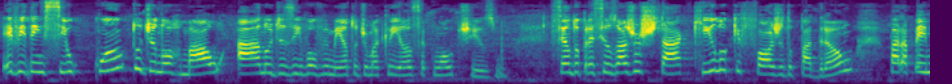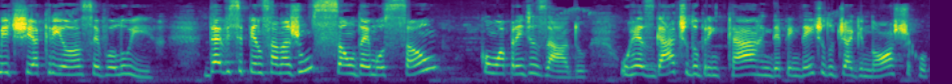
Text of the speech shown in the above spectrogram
evidencia o quanto de normal há no desenvolvimento de uma criança com autismo, sendo preciso ajustar aquilo que foge do padrão para permitir a criança evoluir. Deve-se pensar na junção da emoção com o aprendizado. O resgate do brincar, independente do diagnóstico,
